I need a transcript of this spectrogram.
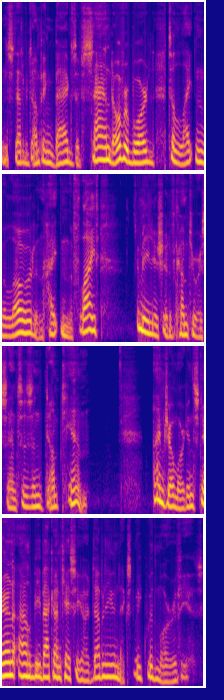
Instead of dumping bags of sand overboard to lighten the load and heighten the flight, Amelia should have come to her senses and dumped him. I'm Joe Morgenstern. I'll be back on KCRW next week with more reviews.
